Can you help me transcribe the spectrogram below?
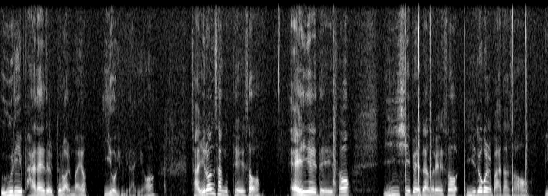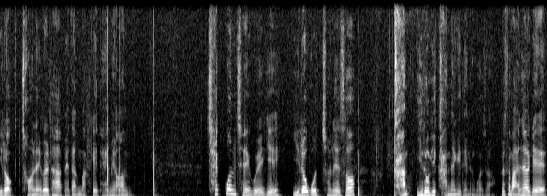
의리 받아야 될 돈은 얼마예요? 2억입니다. 2억. 자, 이런 상태에서 A에 대해서 20배당을 해서 1억을 받아서 1억 전액을 다 배당받게 되면 채권 최고액이 1억 5천에서 감, 1억이 감액이 되는 거죠. 그래서 만약에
